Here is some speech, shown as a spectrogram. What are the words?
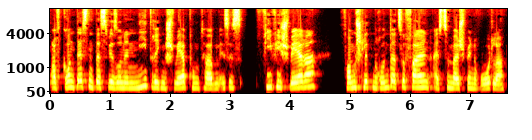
aufgrund dessen, dass wir so einen niedrigen Schwerpunkt haben, ist es viel, viel schwerer, vom Schlitten runterzufallen, als zum Beispiel ein Rodler.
